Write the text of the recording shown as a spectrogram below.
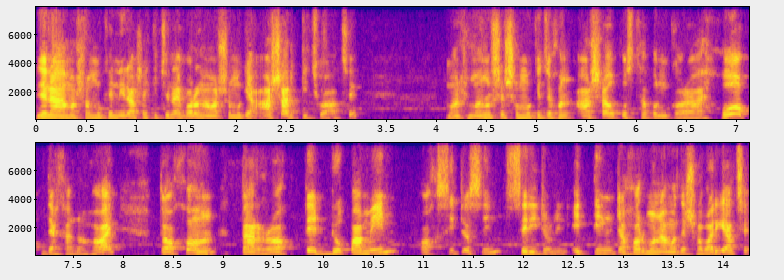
যে না, আমার সম্মুখে নিরাশা কিছু নয় বরং আমার সম্মুখে আশার কিছু আছে। মানুষের সম্মুখে যখন আশা উপস্থাপন করা হয় হোপ দেখানো হয়, তখন তার রক্তে ডোপামিন অক্সিটোসিন সেরিটোনিন এই তিনটা হরমোন আমাদের সবারই আছে।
